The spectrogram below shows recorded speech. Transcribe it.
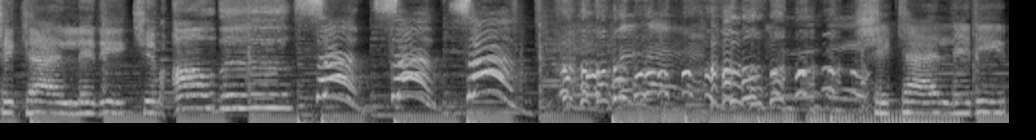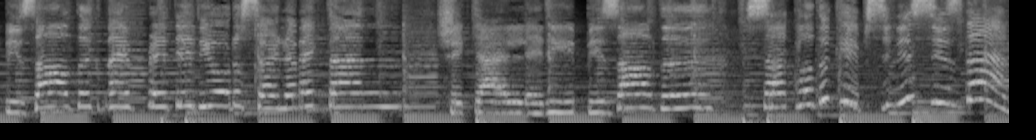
Şekerleri kim aldı? Sen, sen, sen. Şekerleri biz aldık nefret ediyoruz söylemekten. Şekerleri biz aldık sakladık hepsini sizden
